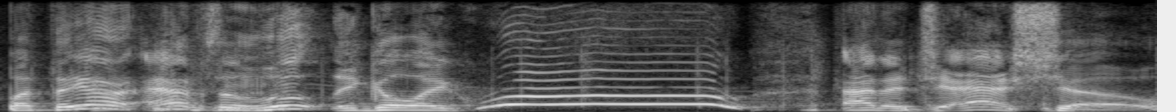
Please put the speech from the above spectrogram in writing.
But they are absolutely going, woo! At a jazz show.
